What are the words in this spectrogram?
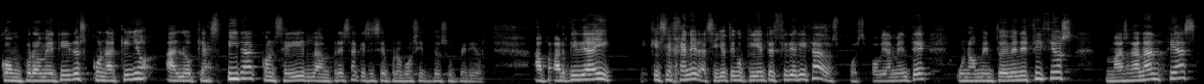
comprometidos con aquello a lo que aspira conseguir la empresa, que es ese propósito superior. A partir de ahí, ¿Qué se genera si yo tengo clientes fidelizados? Pues obviamente un aumento de beneficios, más ganancias,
